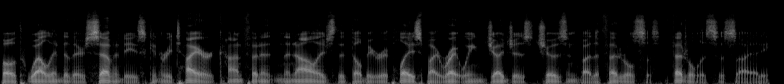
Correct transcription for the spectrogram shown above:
both well into their 70s, can retire confident in the knowledge that they'll be replaced by right wing judges chosen by the Federalist Society.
